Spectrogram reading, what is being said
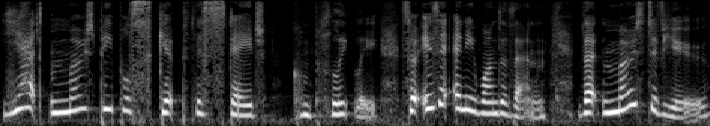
Yet most people skip this stage completely. So is it any wonder then that most of you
